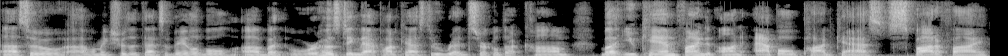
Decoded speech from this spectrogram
Uh, so uh, we'll make sure that that's available. Uh, but we're hosting that podcast through redcircle.com. But you can find it on Apple Podcasts, Spotify.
